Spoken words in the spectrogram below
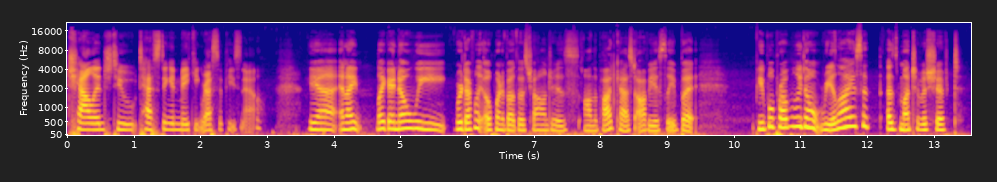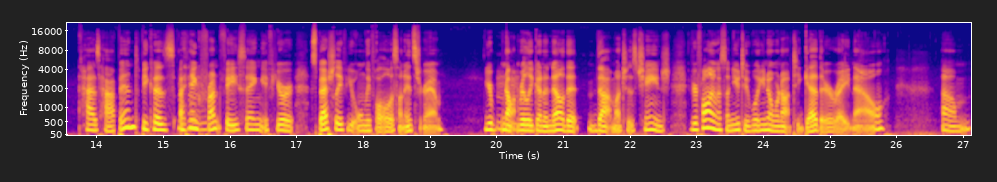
challenge to testing and making recipes now. Yeah, and I like I know we we're definitely open about those challenges on the podcast obviously, but people probably don't realize that as much of a shift has happened because I think Mhm. front facing if you're especially if you only follow us on Instagram, you're not Mhm. really going to know that that much has changed. If you're following us on YouTube, well, you know we're not together right now. Um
